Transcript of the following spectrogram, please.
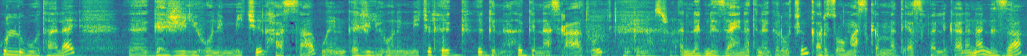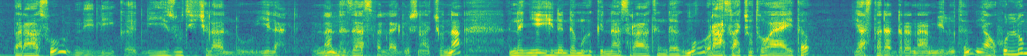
ሁሉ ቦታ ላይ ገዢ ሊሆን የሚችል ሀሳብ ወይም ገዢ ሊሆን የሚችል ህግ ህግና ህግና ስርዓቶች እነዚህ አይነት ነገሮችን ቀርጾ ማስቀመጥ ያስፈልጋል እና እነዛ በራሱ ሊይዙት ይችላሉ ይላል እና እነዚህ አስፈላጊዎች ናቸው እና እነኚህ ይህንን ደግሞ ህግና ስርዓትን ደግሞ ራሳቸው ተወያይተው ያስተዳድረናል የሚሉትን ያው ሁሉም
